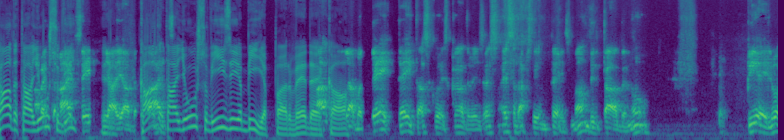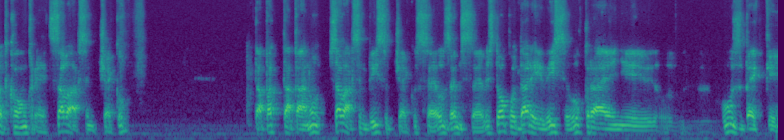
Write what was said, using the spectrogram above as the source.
kāda tā jūsu vīzija? Jā, jā, kāda tā jūsu vīzija bija par VDK? Jā, bet te, te tas, ko es kādreiz esmu, es rakstīju un teicu, man bija tāda, nu, pieeja ļoti konkrēta. Savāksim čeku. Tāpat tā kā nu, savāksim visu čeku sev zem sevis, to, ko darīja visi Ukrāņi, Uzbeki.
